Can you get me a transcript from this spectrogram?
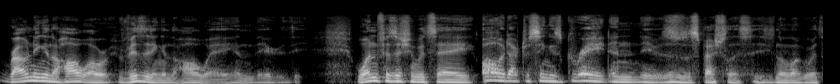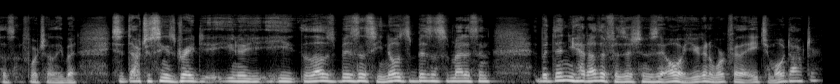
rounding in the hallway or visiting in the hallway, and there, the, one physician would say, "Oh, Dr. Singh is great," and he this was a specialist. He's no longer with us, unfortunately. But he said, "Dr. Singh is great. You, you know, he, loves business. He knows the business of medicine." But then you had other physicians who say, "Oh, you're going to work for the HMO doctor."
